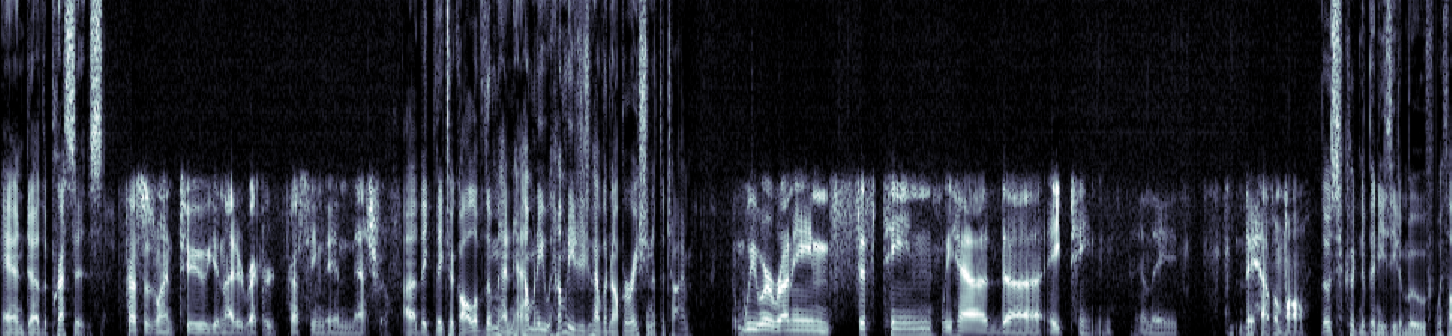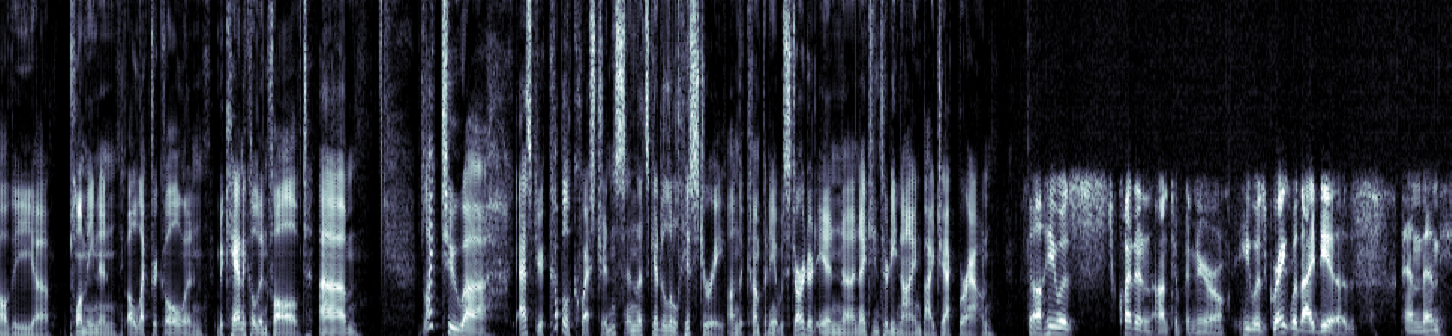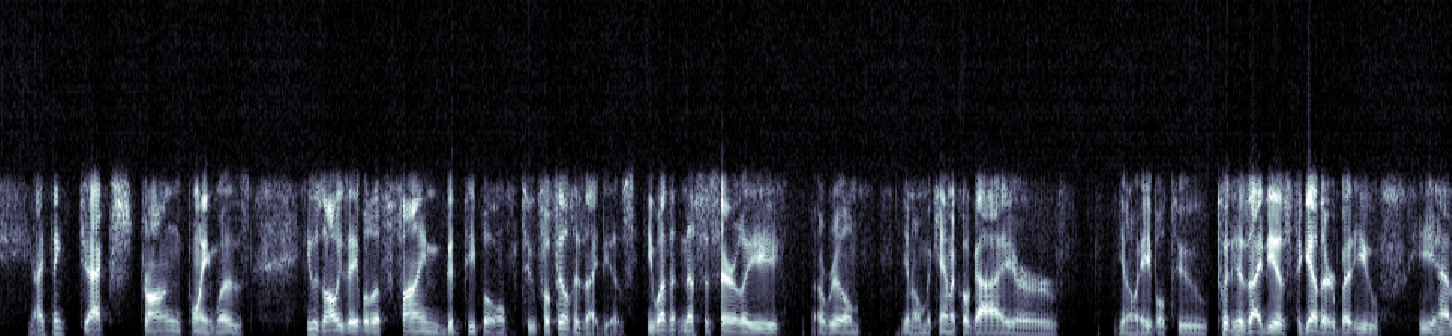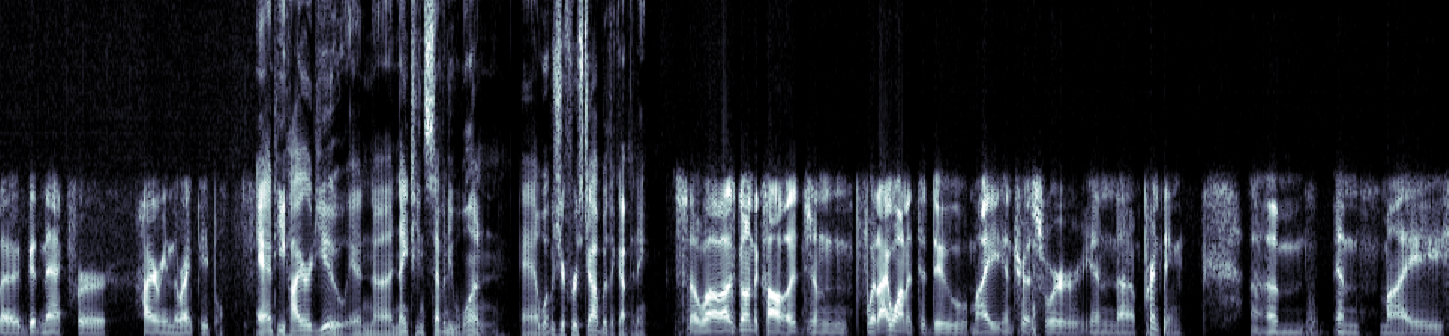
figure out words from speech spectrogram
and uh, the presses. Presses went to United Record Pressing in Nashville. Uh, they they took all of them, and how many how many did you have in operation at the time? We were running fifteen. We had uh, eighteen, and they they have them all. Those couldn't have been easy to move with all the uh, plumbing and electrical and mechanical involved. Um, like to uh, ask you a couple of questions, and let's get a little history on the company. It was started in uh, 1939 by Jack Brown. Well, he was quite an entrepreneur. He was great with ideas, and then he, I think Jack's strong point was he was always able to find good people to fulfill his ideas. He wasn't necessarily a real, you know, mechanical guy or you know able to put his ideas together, but he he had a good knack for hiring the right people. And he hired you in uh, 1971. And what was your first job with the company? So while I was going to college, and what I wanted to do, my interests were in uh, printing, um, and my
